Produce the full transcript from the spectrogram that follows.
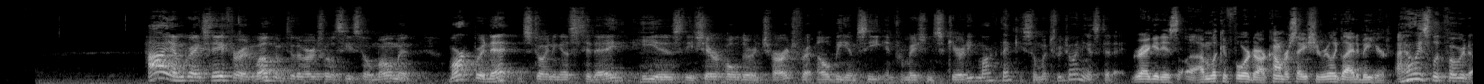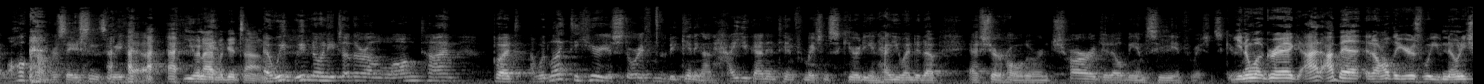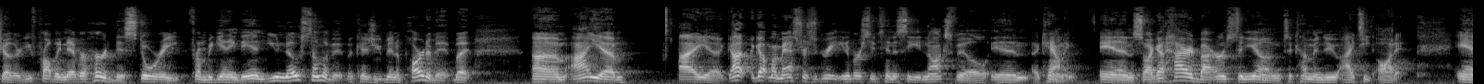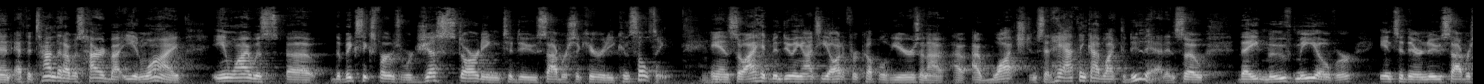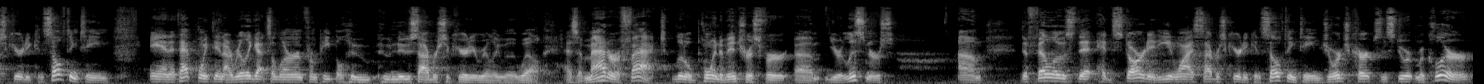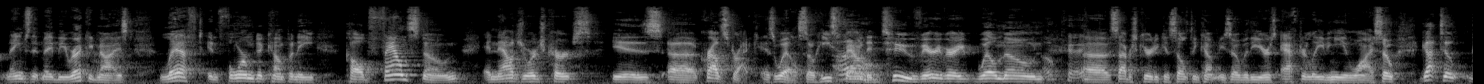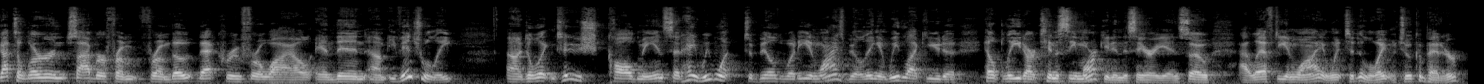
Hi, I'm Greg Schaefer, and welcome to the Virtual CISO Moment. Mark Burnette is joining us today. He is the shareholder in charge for LBMC Information Security. Mark, thank you so much for joining us today. Greg, it is. Uh, I'm looking forward to our conversation. Really glad to be here. I always look forward to all conversations we have. you and I have a good time. And we, we've known each other a long time. But I would like to hear your story from the beginning on how you got into information security and how you ended up as shareholder in charge at LBMC Information Security. You know what, Greg? I, I, bet in all the years we've known each other, you've probably never heard this story from beginning to end. You know some of it because you've been a part of it. But um, I um, I uh, got I got my master's degree at University of Tennessee Knoxville in accounting, and so I got hired by Ernst and Young to come and do IT audit. And at the time that I was hired by E&Y, E&Y was, uh, the big six firms were just starting to do cybersecurity consulting. Mm-hmm. And so I had been doing IT audit for a couple of years and I, I, I, watched and said, Hey, I think I'd like to do that. And so they moved me over into their new cybersecurity consulting team. And at that point then I really got to learn from people who, who knew cybersecurity really, really well. As a matter of fact, little point of interest for um, your listeners, um, the fellows that had started E&Y's cybersecurity consulting team, George Kurtz and Stuart McClure, names that may be recognized, left and formed a company called Foundstone, and now George Kurtz is uh, CrowdStrike as well. So he's founded oh. two very, very well-known okay. uh, cybersecurity consulting companies over the years after leaving E&Y. So got to got to learn cyber from from that crew for a while, and then um, eventually uh, Deloitte and Touche called me and said, "Hey, we want to build what E&Y is building, and we'd like you to help lead our Tennessee market in this area." And so I left E&Y and went to Deloitte, went to a competitor,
